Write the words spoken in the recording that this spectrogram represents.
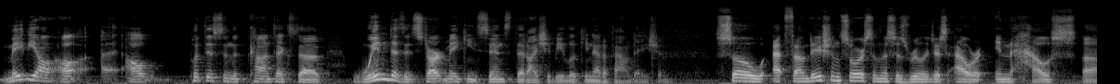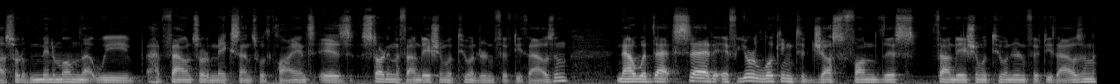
Maybe I'll, I'll, I'll put this in the context of when does it start making sense that I should be looking at a foundation? So at Foundation Source, and this is really just our in-house uh, sort of minimum that we have found sort of makes sense with clients, is starting the foundation with two hundred and fifty thousand. Now, with that said, if you're looking to just fund this foundation with two hundred and fifty thousand,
